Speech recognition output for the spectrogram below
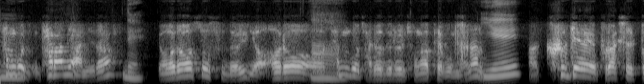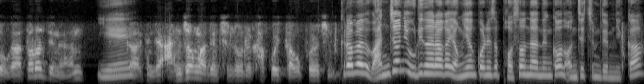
참고 사람이 아니라 네. 여러 소스들, 여러 아. 참고 자료들을 종합해 보면은 예, 아, 크게 불확실도가 떨어지는 예. 그러니까 굉장히 안정화된 진로를 갖고 있다고 보여집니다. 그러면 완전히 우리나라가 영향권에서 벗어나는 건 언제쯤 됩니까?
